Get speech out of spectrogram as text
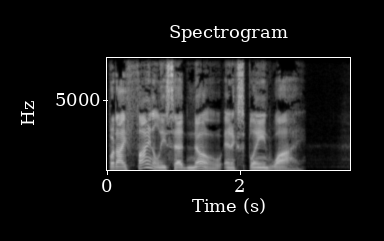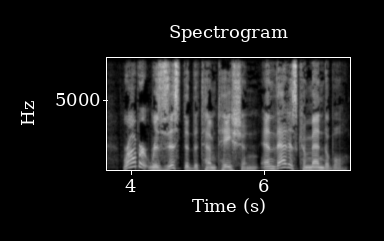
but I finally said no and explained why. Robert resisted the temptation, and that is commendable.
